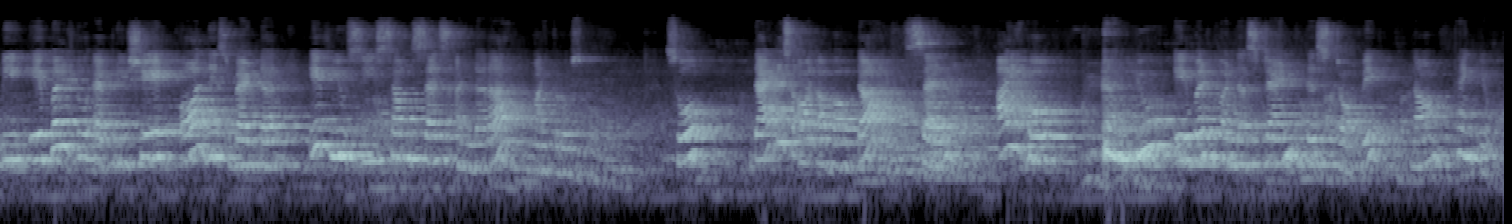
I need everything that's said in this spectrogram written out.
be able to appreciate all this better if you see some cells under a microscope. So that is all about the cell. I hope you able to understand this topic. Now thank you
